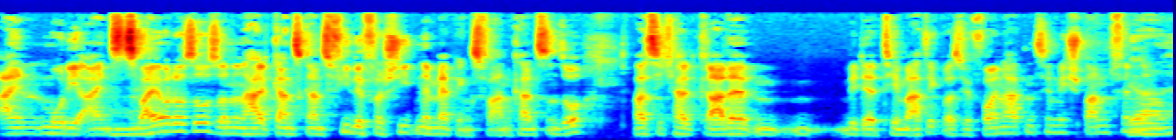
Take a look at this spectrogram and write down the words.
ein Modi 1, 2 oder so, sondern halt ganz, ganz viele verschiedene Mappings fahren kannst und so, was ich halt gerade mit der Thematik, was wir vorhin hatten, ziemlich spannend finde.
